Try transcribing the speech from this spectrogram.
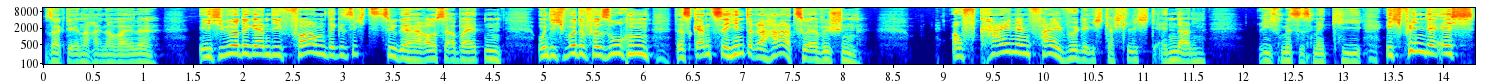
sagte er nach einer Weile. Ich würde gern die Form der Gesichtszüge herausarbeiten, und ich würde versuchen, das ganze hintere Haar zu erwischen. Auf keinen Fall würde ich das Licht ändern, rief Mrs. McKee. Ich finde es.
